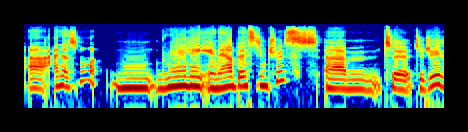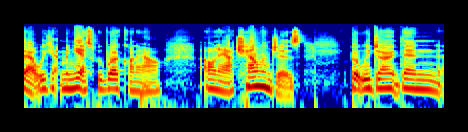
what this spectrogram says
Uh, and it's not really in our best interest um, to to do that. We I mean yes we work on our on our challenges but we don't then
